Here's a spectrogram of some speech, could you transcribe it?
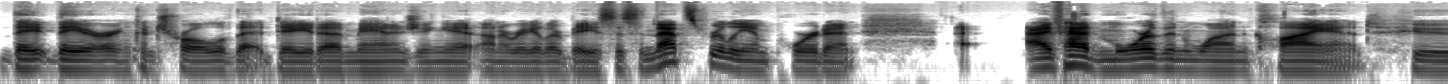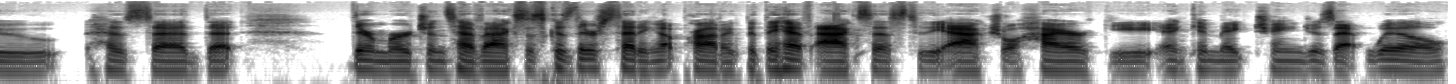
They they are in control of that data managing it on a regular basis and that's really important. I've had more than one client who has said that their merchants have access because they're setting up product, but they have access to the actual hierarchy and can make changes at will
